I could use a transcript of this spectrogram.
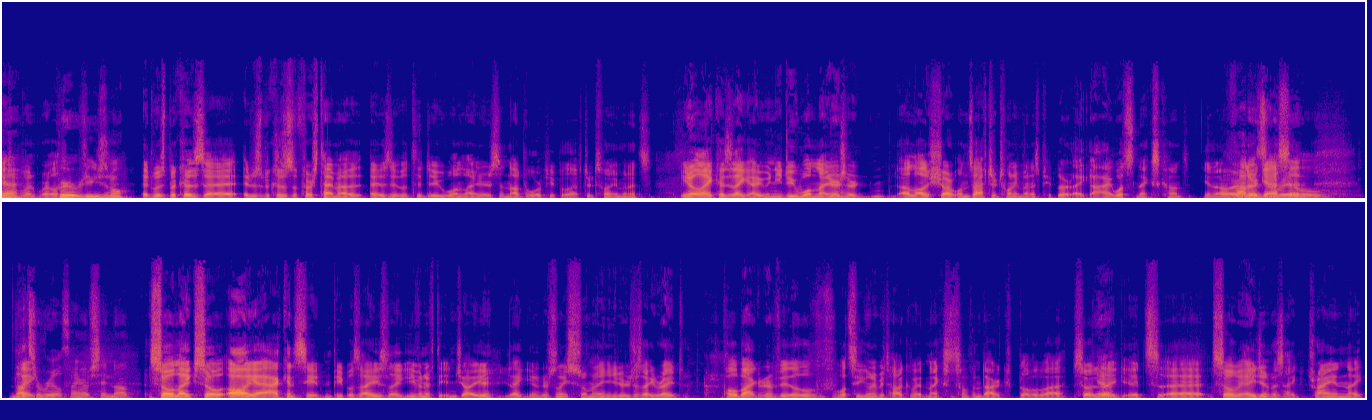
Yeah, it went well. great reviews and all. It was because uh, it was because the first time I was, I was able to do one-liners and not bore people after 20 minutes. You know, like because like when you do one-liners or a lot of short ones after 20 minutes, people are like, "Aye, what's next, cunt?" You know, or they're guessing. real. That's like- a real thing. I've seen that. So like so oh yeah, I can see it in people's eyes. Like even if they enjoy you, like you know, there's only so many. You're just like right, pull back and reveal what's he going to be talking about next, something dark, blah blah blah. So Yeah. like it's uh so the agent was like try and like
